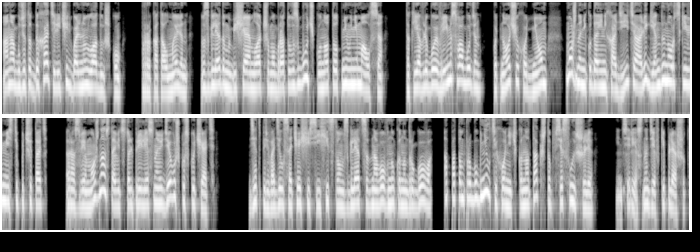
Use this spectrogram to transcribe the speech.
Она будет отдыхать и лечить больную лодыжку», — прокатал Меллин, взглядом обещая младшему брату взбучку, но тот не унимался. «Так я в любое время свободен. Хоть ночью, хоть днем. Можно никуда и не ходить, а легенды нордские вместе почитать. Разве можно оставить столь прелестную девушку скучать?» Дед переводил сочащийся ехидством взгляд с одного внука на другого, а потом пробубнил тихонечко, но так, чтобы все слышали. «Интересно, девки пляшут,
